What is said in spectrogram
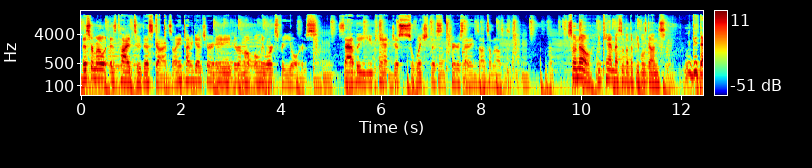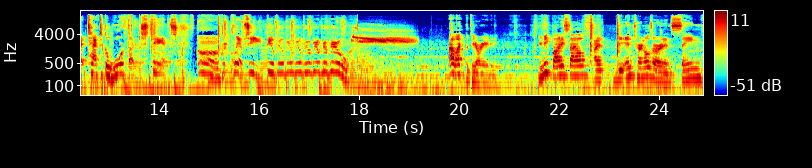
This remote is tied to this gun, so anytime you get a TR-80, the remote only works for yours. Sadly, you can't just switch this trigger settings on someone else's gun. So no, you can't mess with other people's guns. Get that tactical warfighter stance! Oh, grip clamp C! Pew pew pew pew pew pew pew pew! I like the TR-80. Unique body style, I, the internals are an insane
